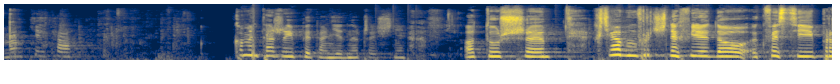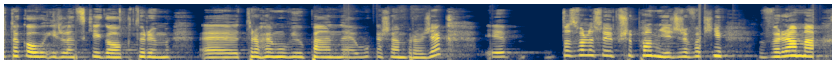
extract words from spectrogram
Mam kilka komentarzy i pytań jednocześnie. Otóż e, chciałabym wrócić na chwilę do kwestii protokołu irlandzkiego, o którym e, trochę mówił pan Łukasz Ambroziak. E, pozwolę sobie przypomnieć, że właśnie w ramach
